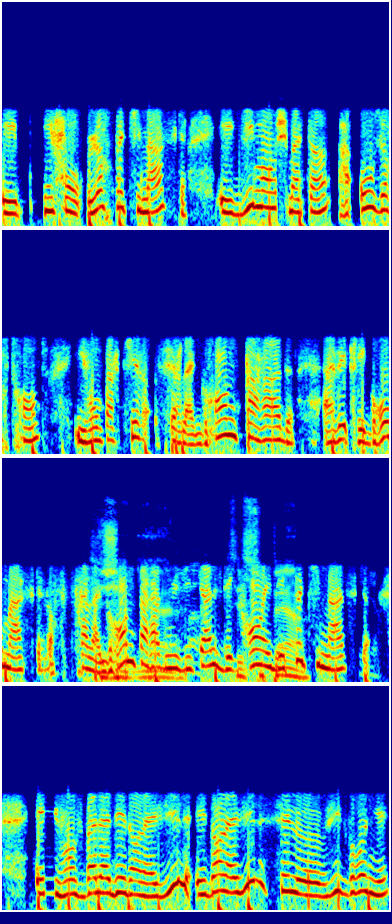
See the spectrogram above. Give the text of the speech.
Et ils font leurs petits masques. Et dimanche matin, à 11h30, ils vont partir faire la grande parade avec les gros masques. Alors ce sera la grande parade musicale des grands et des petits masques. Et ils vont se balader dans la ville. Et dans la ville, c'est le vide-grenier.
